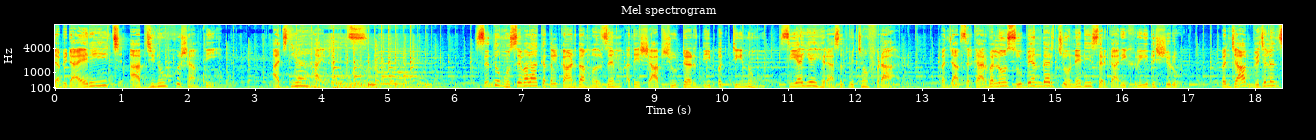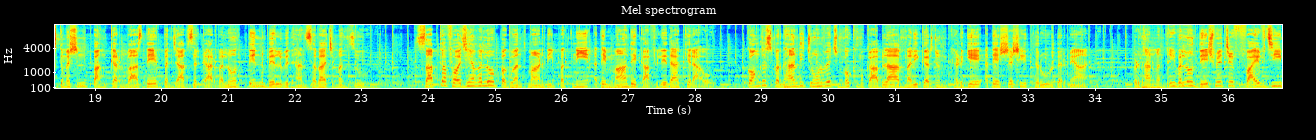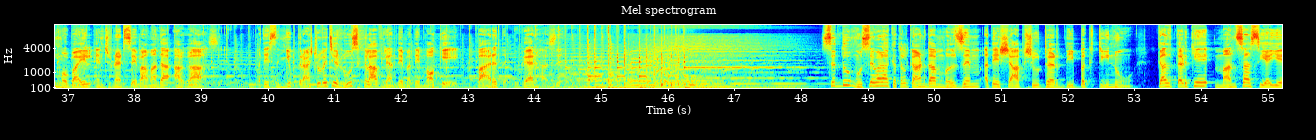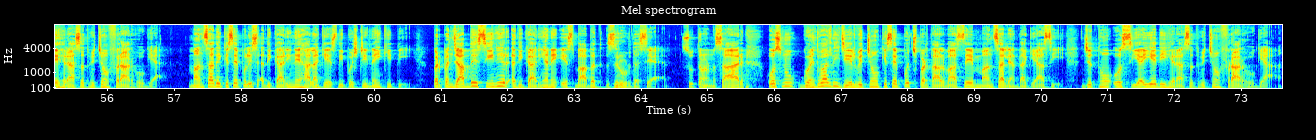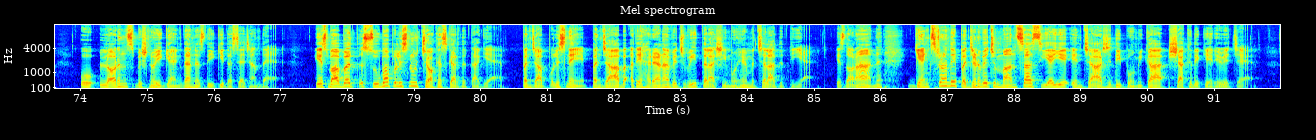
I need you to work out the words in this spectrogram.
Punjabi diary ਚ ਆਪ ਜੀ ਨੂੰ ਖੁਸ਼ ਆਮਦੀਦ। ਅੱਜ ਦੀਆਂ ਹਾਈਲਾਈਟਸ ਸਿੱਧੂ ਮੂਸੇਵਾਲਾ ਕਤਲकांड ਦਾ ਮੁਲਜ਼ਮ ਅਤੇ sharp shooter Deepak Tinu CIA ਹਿਰਾਸਤ ਵਿੱਚੋਂ ਫਰਾਰ। ਪੰਜਾਬ ਸਰਕਾਰ ਵੱਲੋਂ ਸੂਬੇ ਅੰਦਰ ਝੋਨੇ ਦੀ ਸਰਕਾਰੀ ਖਰੀਦ ਸ਼ੁਰੂ। ਪੰਜਾਬ ਵਿਜੀਲੈਂਸ ਕਮਿਸ਼ਨ ਭੰਗ ਕਰਨ ਵਾਸਤੇ ਪੰਜਾਬ ਸਰਕਾਰ ਵੱਲੋਂ ਤਿੰਨ ਬਿੱਲ ਵਿਧਾਨ ਸਭਾ 'ਚ ਮਨਜ਼ੂਰ। ਸਾਬਕਾ ਫੌਜੀਆਂ ਵੱਲੋਂ ਭਗਵੰਤ ਮਾਨ ਦੀ ਪਤਨੀ ਅਤੇ ਮਾਂ ਦੇ ਕਾਫਿਲੇ ਦਾ ਘਿਰਾਓ। ਕਾਂਗਰਸ ਪ੍ਰਧਾਨ ਦੀ ਚੋਣ ਵਿੱਚ ਮੁੱਖ ਮੁਕਾਬਲਾ ਮਲਿਕ ਅਰਜੁਨ ਖੜਗੇ ਅਤੇ ਸ਼ਸ਼ੀ ਥਰੂਰ ਦਰਮਿਆਨ। ਪ੍ਰਧਾਨ ਮੰਤਰੀ ਵੱਲੋਂ ਦੇਸ਼ ਵਿੱਚ 5G ਮੋਬਾਈਲ ਇੰਟਰਨੈਟ ਸੇਵਾਵਾਂ ਦਾ ਆਗਾਜ਼ ਅਤੇ ਸੰਯੁਕਤ ਰਾਸ਼ਟਰ ਵਿੱਚ ਰੂਸ ਖਿਲਾਫ ਲਿਆਂਦੇ ਮਤੇ ਮੌਕੇ ਭਾਰਤ ਗੈਰ ਹਾਜ਼ਰ। ਸਿੱਧੂ ਮੂਸੇਵਾਲਾ ਕਤਲकांड ਦਾ ਮੁਲਜ਼ਮ ਅਤੇ ਸ਼ਾਰਪ ਸ਼ੂਟਰ ਦੀਪਕ ਟੀਨੂ ਕੱਲ ਤੜਕੇ ਮਾਨਸਾ ਸੀਆਈਏ ਹਿਰਾਸਤ ਵਿੱਚੋਂ ਫਰਾਰ ਹੋ ਗਿਆ। ਮਾਨਸਾ ਦੇ ਕਿਸੇ ਪੁਲਿਸ ਅਧਿਕਾਰੀ ਨੇ ਹਾਲਾਂਕਿ ਇਸ ਦੀ ਪੁਸ਼ਟੀ ਨਹੀਂ ਕੀਤੀ, ਪਰ ਪੰਜਾਬ ਦੇ ਸੀਨੀਅਰ ਅਧਿਕਾਰੀਆਂ ਨੇ ਇਸ ਬਾਬਤ ਜ਼ਰੂਰ ਦੱਸਿਆ ਹੈ। ਸੂਤਰਾਂ ਅਨੁਸਾਰ, ਉਸ ਨੂੰ ਗੋਇੰਦਵਾਲ ਦੀ ਜੇਲ੍ਹ ਵਿੱਚੋਂ ਕਿਸੇ ਪੁੱਛ ਪੜਤਾਲ ਵਾਸਤੇ ਮਾਨਸਾ ਲਿਆਂਦਾ ਗਿਆ ਸੀ, ਜਿੱਥੋਂ ਉਹ ਸੀਆਈਏ ਦੀ ਹਿਰਾਸਤ ਵਿੱਚੋਂ ਫਰਾਰ ਹੋ ਗਿਆ। ਉਹ ਲਾਰੈਂਸ ਬਿਸ਼ਨੋਈ ਗੈਂਗ ਦਾ ਨਜ਼ਦੀਕੀ ਦੱਸਿਆ ਜਾਂਦਾ ਹੈ। ਇਸ ਬਾਬਤ ਸੂਬਾ ਪੁਲਿਸ ਨੂੰ ਚੌਕਸ ਕਰ ਦਿੱਤਾ ਗਿਆ ਹੈ। ਪੰਜਾਬ ਪੁਲਿਸ ਨੇ ਪੰਜਾਬ ਅਤੇ ਹਰਿਆਣਾ ਵਿੱਚ ਵੀ ਤਲਾਸ਼ੀ ਮੁਹਿੰਮ ਚਲਾ ਦਿੱਤੀ ਹੈ। ਇਸ ਦੌਰਾਨ ਗੈਂਗਸਟਰਾਂ ਦੇ ਭੱਜਣ ਵਿੱਚ ਮਾਨਸਾ ਸੀਆਈਏ ਇੰਚਾਰਜ ਦੀ ਭੂਮਿਕਾ ਸ਼ੱਕ ਦੇ ਘੇਰੇ ਵਿੱਚ ਹੈ।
